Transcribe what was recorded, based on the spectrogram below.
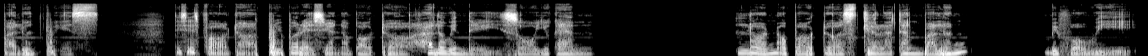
balloon twist. This is for the preparation about the Halloween day, so you can learn about the skeleton balloon before we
